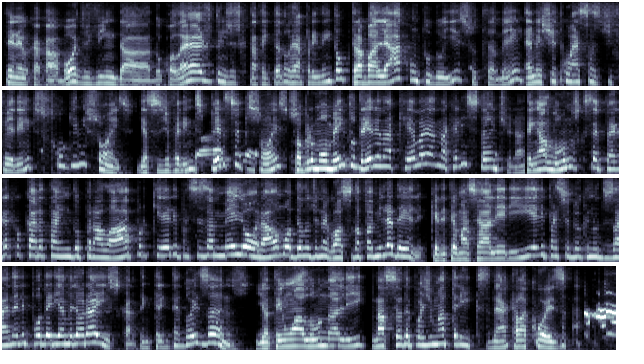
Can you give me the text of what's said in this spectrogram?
tem nego que acabou de vir da, do colégio, tem gente que tá tentando reaprender. Então, trabalhar com tudo isso também é mexer com essas diferentes cognições e essas diferentes percepções sobre o momento dele naquela, naquele instante, né? Tem alunos que você pega que o cara tá indo para lá porque ele precisa melhorar o modelo de negócio da família dele. Que ele tem uma serralheria e ele percebeu que no design ele poderia melhorar isso. O cara tem 32 anos. E eu tenho um aluno ali que nasceu depois de Matrix, né? Aquela coisa.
